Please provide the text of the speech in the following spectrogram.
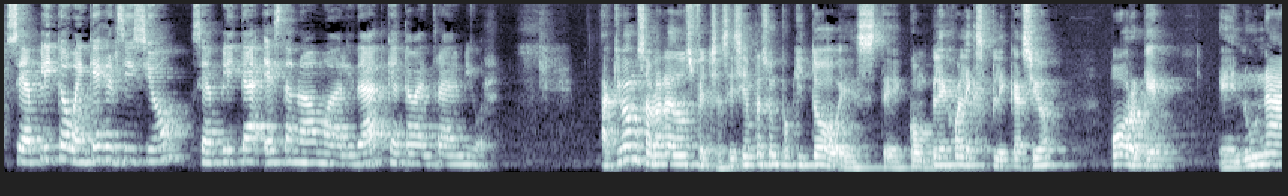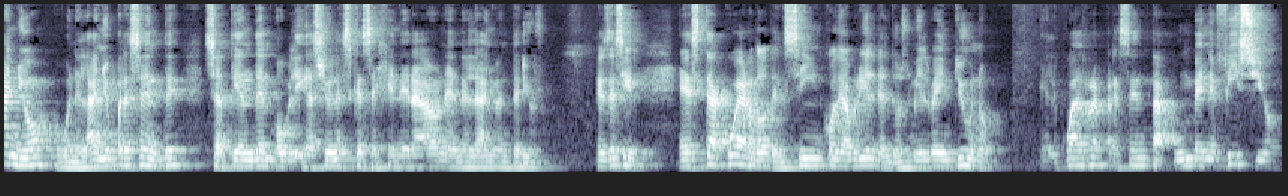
se aplica o en qué ejercicio se aplica esta nueva modalidad que acaba de entrar en vigor? Aquí vamos a hablar de dos fechas y siempre es un poquito este, complejo la explicación porque en un año o en el año presente se atienden obligaciones que se generaron en el año anterior. Es decir, este acuerdo del 5 de abril del 2021, el cual representa un beneficio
